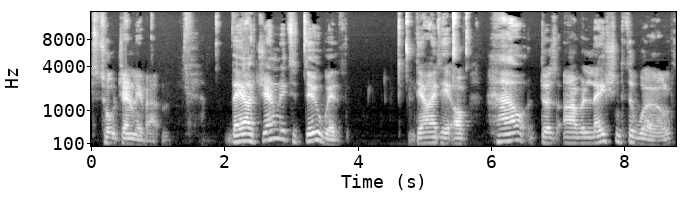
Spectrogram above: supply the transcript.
to talk generally about them. They are generally to do with the idea of how does our relation to the world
